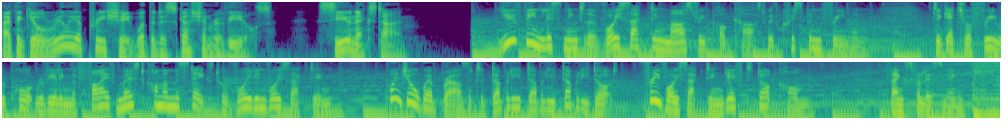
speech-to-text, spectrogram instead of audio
I think you'll really appreciate what the discussion reveals. See you next time. You've been listening to the Voice Acting Mastery podcast with Crispin Freeman. To get your free report revealing the five most common mistakes to avoid in voice acting, point your web browser to www.freevoiceactinggift.com. Thanks for listening.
